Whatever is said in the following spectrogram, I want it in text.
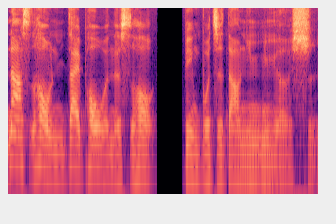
那时候你在 Po 文的时候，并不知道你女儿是，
